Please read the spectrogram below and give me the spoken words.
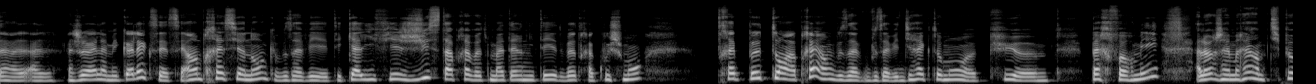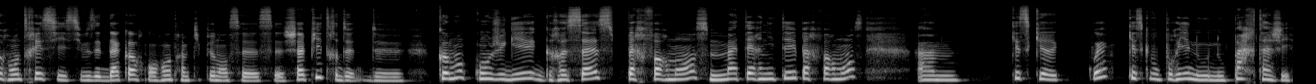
à, Joël, à mes collègues, c'est impressionnant que vous avez été qualifié juste après votre maternité et votre accouchement. Très peu de temps après, hein, vous, avez, directement euh, pu euh, performer. Alors j'aimerais un petit peu rentrer, si, vous êtes d'accord qu'on rentre un petit peu dans ce, chapitre, de, comment conjuguer grossesse, performance, maternité, performance. Euh, qu'est-ce que, ouais, qu'est-ce que vous pourriez nous partager?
